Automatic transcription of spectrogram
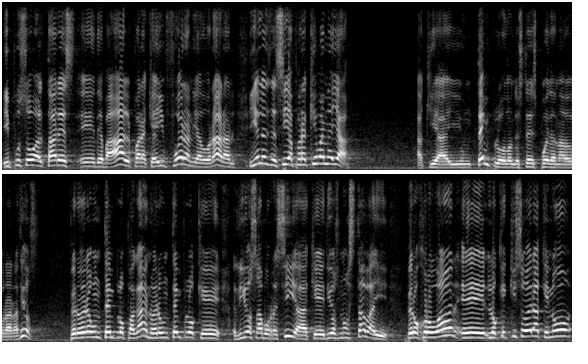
y puso altares eh, de Baal para que ahí fueran y adoraran. Y él les decía, ¿para qué van allá? Aquí hay un templo donde ustedes puedan adorar a Dios. Pero era un templo pagano, era un templo que Dios aborrecía, que Dios no estaba ahí. Pero Jorobán eh, lo que quiso era que no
